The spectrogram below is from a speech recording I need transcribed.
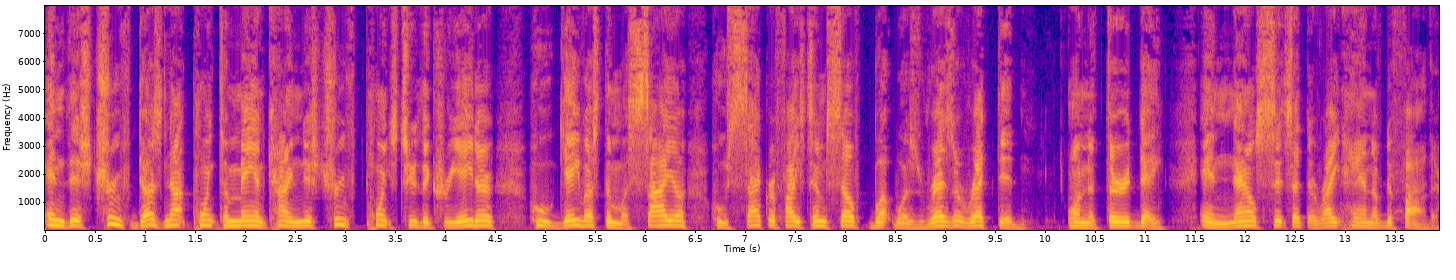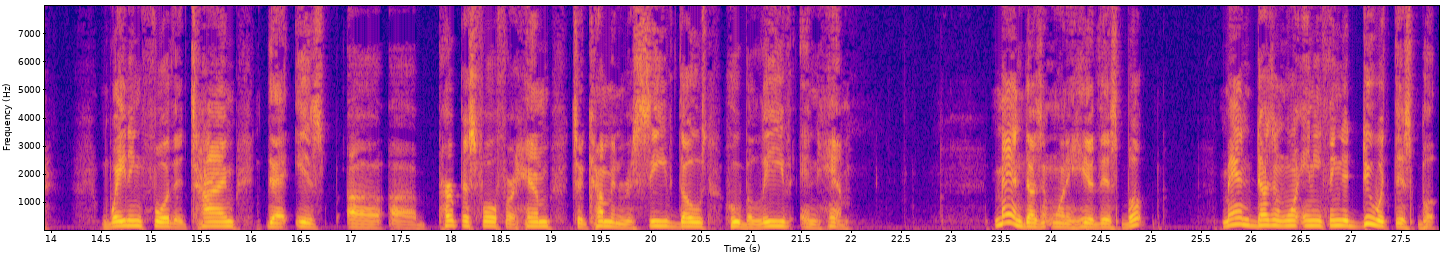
And this truth does not point to mankind. This truth points to the creator who gave us the Messiah, who sacrificed himself, but was resurrected on the third day and now sits at the right hand of the Father, waiting for the time that is uh, uh, purposeful for him to come and receive those who believe in him. Man doesn't want to hear this book. Man doesn't want anything to do with this book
